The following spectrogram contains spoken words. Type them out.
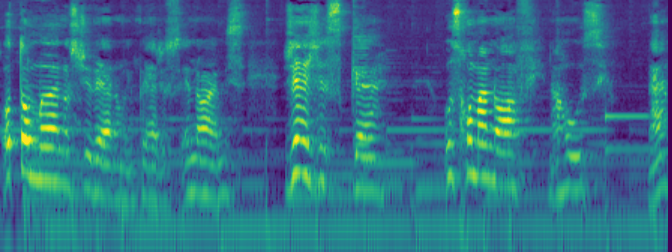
otomanos tiveram impérios enormes, Gengis Khan, os Romanov na Rússia, né?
